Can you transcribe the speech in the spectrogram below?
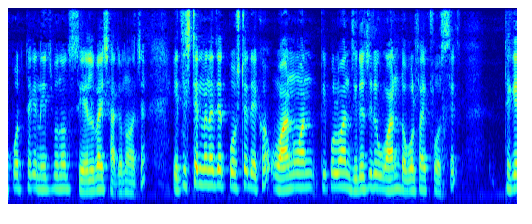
উপর থেকে নিচ পর্যন্ত সিরিয়াল বাই সাজানো আছে। অ্যাসিস্ট্যান্ট ম্যানেজার পোস্টে দেখো one one triple one zero zero one double five four six থেকে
